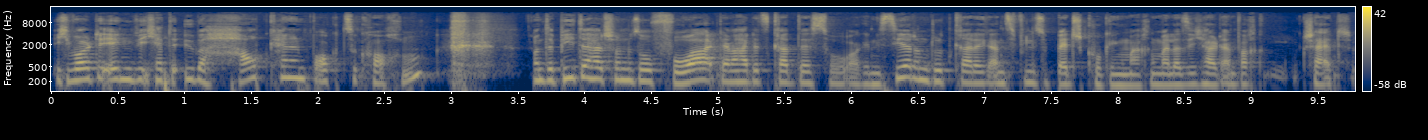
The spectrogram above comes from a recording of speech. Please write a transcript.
Ich wollte irgendwie, ich hatte überhaupt keinen Bock zu kochen. Und der Peter hat schon so vor, der hat jetzt gerade das so organisiert und tut gerade ganz viel so Batch-Cooking machen, weil er sich halt einfach gescheit,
